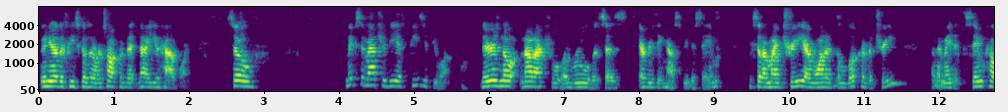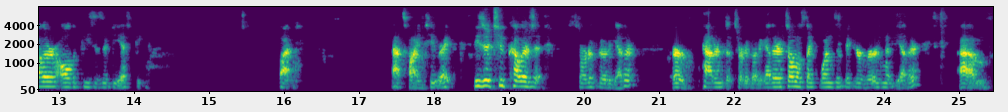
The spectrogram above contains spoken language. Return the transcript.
When your other piece goes over top of it, now you have one. So mix and match your DSPs if you want. There is no, not actual a rule that says everything has to be the same. Except on my tree, I wanted the look of a tree and I made it the same color, all the pieces of DSP. But that's fine too, right? These are two colors that sort of go together or patterns that sort of go together. It's almost like one's a bigger version of the other. Um,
